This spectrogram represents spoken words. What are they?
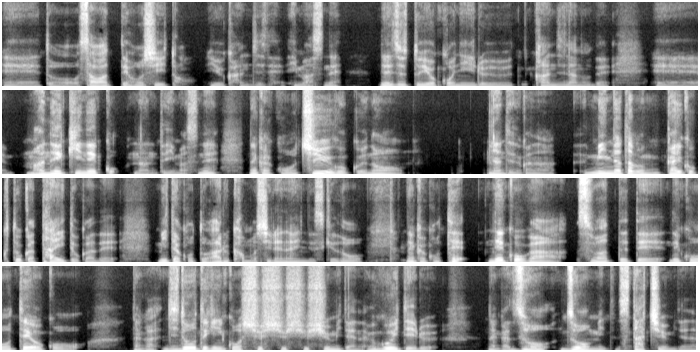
えーと、触ってほしいという感じでいますね。で、ずっと横にいる感じなので、えー招き猫なんて言いますね。なんかこう、中国の、なんていうのかな、みんな多分外国とかタイとかで見たことあるかもしれないんですけど、なんかこう手、猫が座ってて、で、こう手をこう、なんか自動的にこうシュッシュッシュッシュみたいな動いている、なんか像、像み、スタチューみたいな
